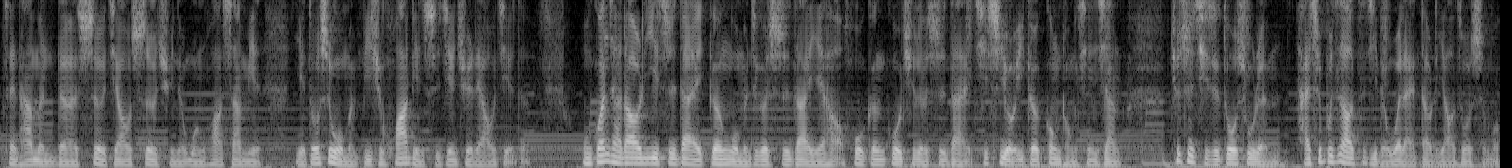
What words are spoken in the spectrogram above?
在他们的社交社群的文化上面，也都是我们必须花点时间去了解的。我观察到 Z 世代跟我们这个世代也好，或跟过去的世代，其实有一个共同现象。就是其实多数人还是不知道自己的未来到底要做什么。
